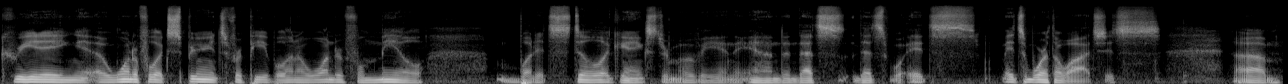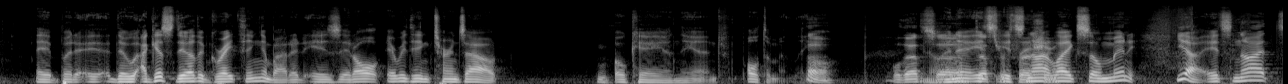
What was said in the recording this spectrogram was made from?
creating a wonderful experience for people and a wonderful meal but it's still a gangster movie in the end, and that's that's it's it's worth a watch. It's, um, it, but it, the, I guess the other great thing about it is it all everything turns out okay in the end, ultimately. Oh, well, that's You uh, know, and it's that's it's not like so many. Yeah, it's not.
